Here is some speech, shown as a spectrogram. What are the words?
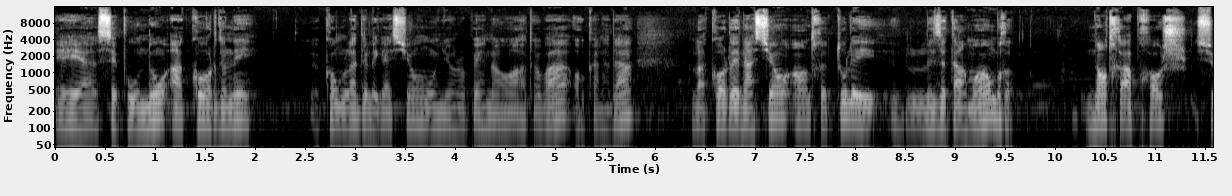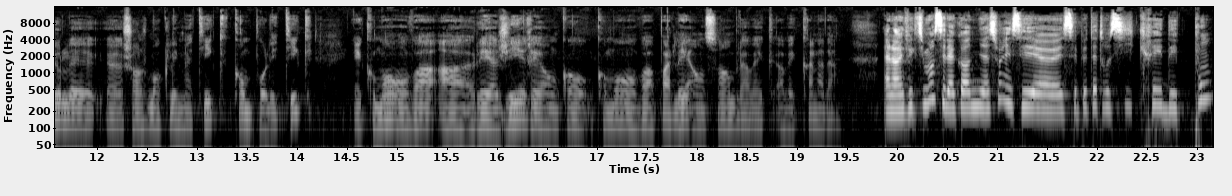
Et c'est pour nous à coordonner, comme la délégation Union européenne au Ottawa, au Canada, la coordination entre tous les, États membres, notre approche sur le euh, changement climatique comme politique et comment on va réagir et comment on va parler ensemble avec avec Canada. Alors effectivement, c'est la coordination et c'est euh, c'est peut-être aussi créer des ponts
